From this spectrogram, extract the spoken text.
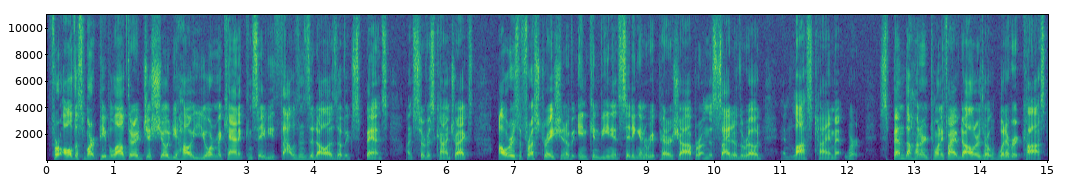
For all the smart people out there, I just showed you how your mechanic can save you thousands of dollars of expense on service contracts, hours of frustration of inconvenience sitting in a repair shop or on the side of the road, and lost time at work. Spend the $125 or whatever it costs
